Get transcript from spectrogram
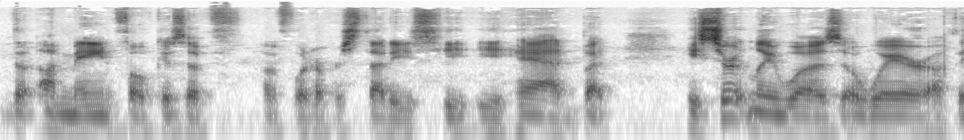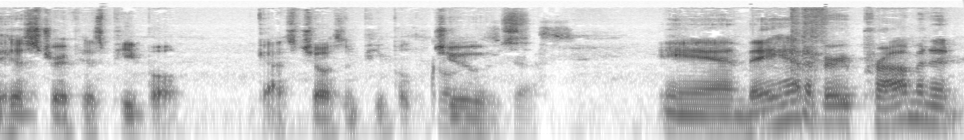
the, a main focus of of whatever studies he, he had, but he certainly was aware of the history of his people God's chosen people, the Jews. Yes. And they had a very prominent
